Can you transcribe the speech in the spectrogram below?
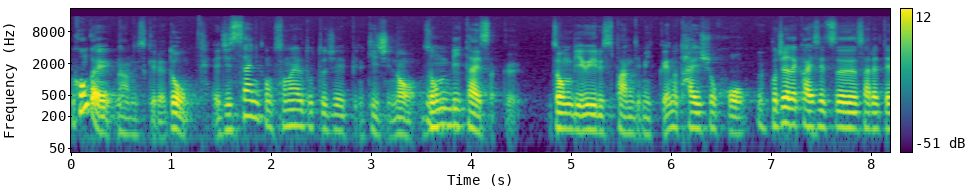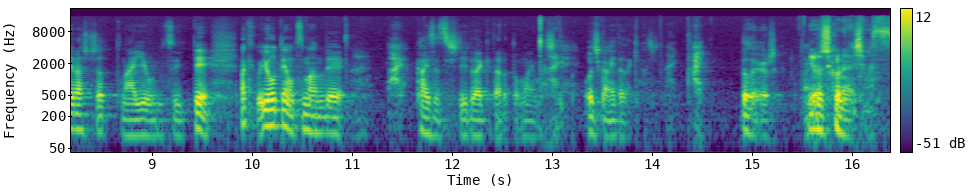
今回なんですけれど、え実際にこの備える .jp の記事のゾンビ対策、ゾンビウイルスパンデミックへの対処法、こちらで解説されていらっしゃった内容について、まあ、結構要点をつまんで、はい、解説していただけたらと思いまして、お時間いただきました。はい、どうぞよろしく。よろしくお願いします。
